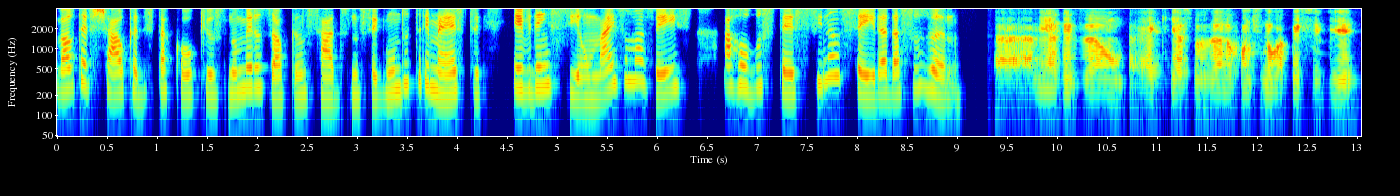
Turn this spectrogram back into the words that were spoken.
Walter Schalka destacou que os números alcançados no segundo trimestre evidenciam mais uma vez a robustez financeira da Suzano. A minha visão é que a Suzano continua a perseguir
